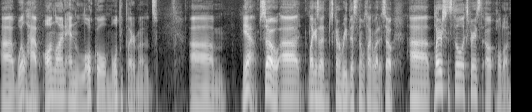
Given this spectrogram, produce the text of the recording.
uh, will have online and local multiplayer modes. Um, yeah. So, uh, like I said, I'm just gonna read this and then we'll talk about it. So, uh, players can still experience. oh, hold on.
